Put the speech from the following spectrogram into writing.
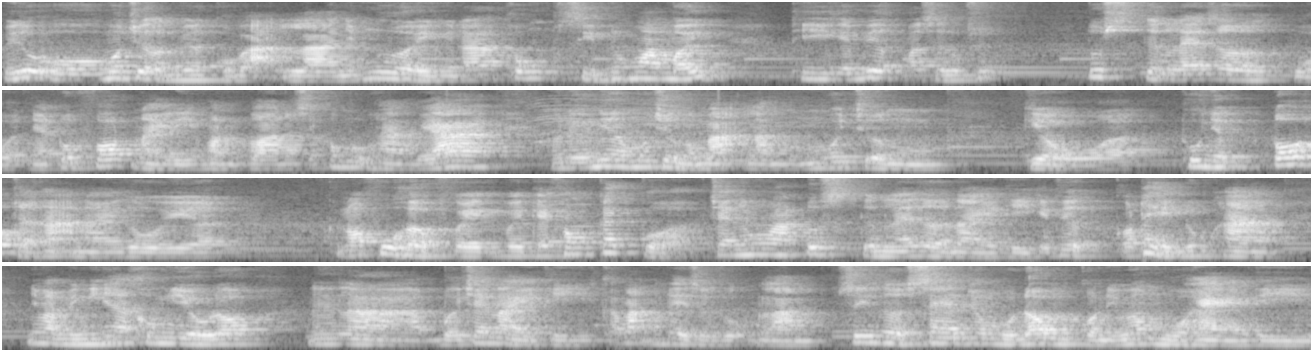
Ví dụ môi trường làm việc của bạn là những người người ta không xịt nước hoa mấy thì cái việc mà sử dụng Tuscan Laser của nhà Tom Ford này thì hoàn toàn nó sẽ không đụng hàng với ai. Còn nếu như môi trường của bạn là một môi trường, kiểu ờ, thu nhập tốt chẳng hạn này, rồi ờ, nó phù hợp với với cái phong cách của chai nước hoa Tuscan Laser này thì cái việc có thể đụng hàng, nhưng mà mình nghĩ là không nhiều đâu. Nên là với chai này thì các bạn có thể sử dụng làm signature sen trong mùa đông, còn nếu mà mùa hè thì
